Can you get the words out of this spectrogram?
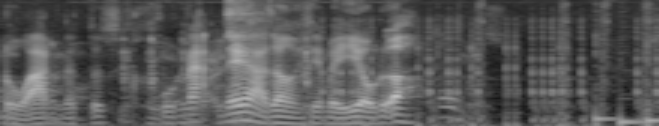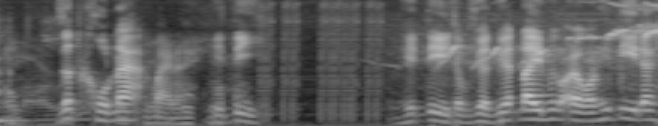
Đồ ăn nó khốn nạn. Thế à rồi thì mày hiểu nữa. Rất khốn nạn bài này hitty hitty trong truyền thuyết đây mới gọi là con hitty đây.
